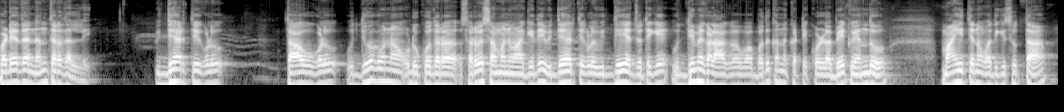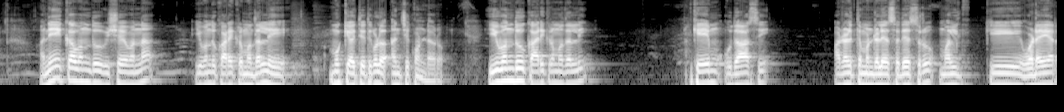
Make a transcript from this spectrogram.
ಪಡೆದ ನಂತರದಲ್ಲಿ ವಿದ್ಯಾರ್ಥಿಗಳು, ತಾವುಗಳು ಉದ್ಯೋಗವನ್ನು ಹುಡುಕುವುದರ ಸರ್ವೇಸಾಮಾನ್ಯವಾಗಿದೆ. ವಿದ್ಯಾರ್ಥಿಗಳು ವಿದ್ಯೆಯ ಜೊತೆಗೆ ಉದ್ಯಮಿಗಳಾಗುವ ಬದುಕನ್ನು ಕಟ್ಟಿಕೊಳ್ಳಬೇಕು ಎಂದು ಮಾಹಿತಿಯನ್ನು ಒದಗಿಸುತ್ತಾ ಅನೇಕ ಒಂದು ವಿಷಯವನ್ನು ಈ ಒಂದು ಕಾರ್ಯಕ್ರಮದಲ್ಲಿ ಮುಖ್ಯ ಅತಿಥಿಗಳು ಹಂಚಿಕೊಂಡರು. ಈ ಒಂದು ಕಾರ್ಯಕ್ರಮದಲ್ಲಿ ಕೆ ಎಂ ಉದಾಸಿ, ಆಡಳಿತ ಮಂಡಳಿಯ ಸದಸ್ಯರು ಮಲ್ಕಿ ಒಡೆಯರ್,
